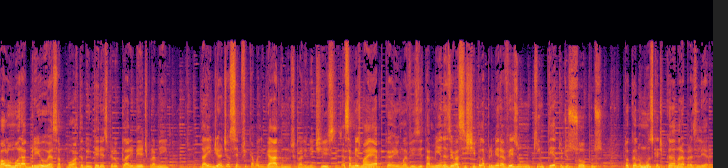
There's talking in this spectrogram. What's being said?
Paulo Moura abriu essa porta do interesse pelo clarinete para mim. Daí em diante eu sempre ficava ligado nos clarinetistas. Nessa mesma época, em uma visita a Minas, eu assisti pela primeira vez um quinteto de sopros tocando música de câmara brasileira.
